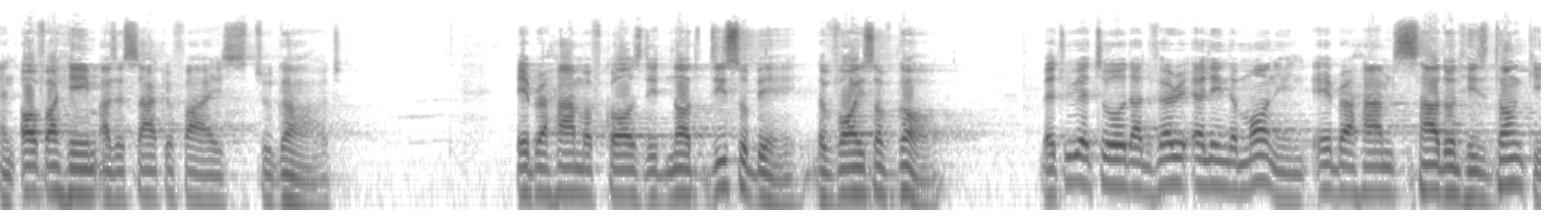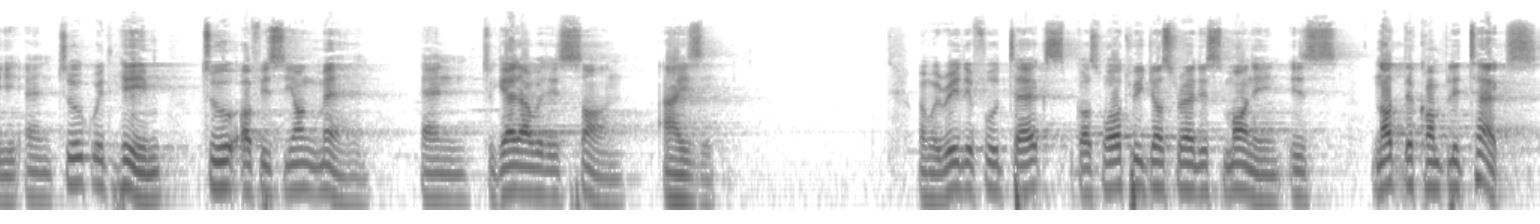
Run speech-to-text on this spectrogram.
and offer him as a sacrifice to God. Abraham, of course, did not disobey the voice of God. But we were told that very early in the morning, Abraham saddled his donkey and took with him two of his young men, and together with his son, Isaac. When we read the full text, because what we just read this morning is not the complete text,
